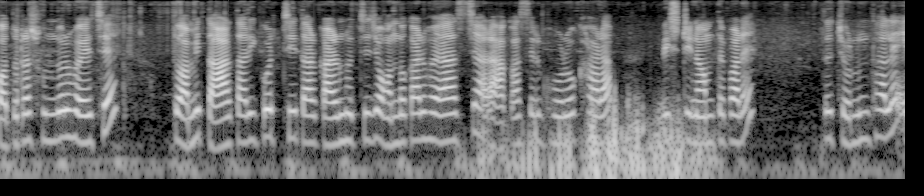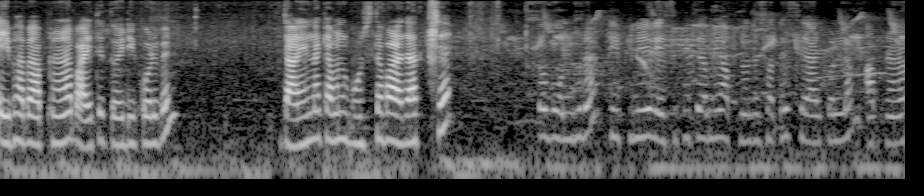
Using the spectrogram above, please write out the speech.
কতটা সুন্দর হয়েছে। তো আমি তাড়াতাড়ি করছি, তার কারণ হচ্ছে যে অন্ধকার হয়ে আসছে আর আকাশের ঘোরও খারাপ, বৃষ্টি নামতে পারে। তো চলুন তাহলে এইভাবে আপনারা বাড়িতে তৈরি করবেন। জানি না কেমন বুঝতে পারা যাচ্ছে। তো বন্ধুরা, টিফিনের রেসিপিটা আমি আপনাদের সাথে শেয়ার করলাম। আপনারা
